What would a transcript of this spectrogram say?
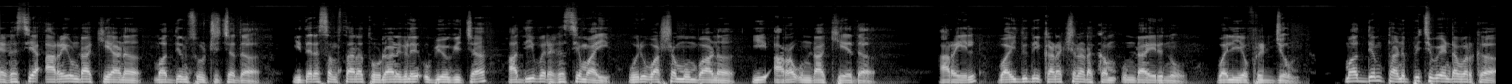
രഹസ്യ അറയുണ്ടാക്കിയാണ് മദ്യം സൂക്ഷിച്ചത്. ഇതര സംസ്ഥാന തൊഴിലാളികളെ ഉപയോഗിച്ച് അതീവ രഹസ്യമായി ഒരു വർഷം മുമ്പാണ് ഈ അറ ഉണ്ടാക്കിയത്. അറയിൽ വൈദ്യുതി കണക്ഷൻ അടക്കം ഉണ്ടായിരുന്നു. വലിയ ഫ്രിഡ്ജും. മദ്യം തണുപ്പിച്ചു വേണ്ടവർക്ക്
